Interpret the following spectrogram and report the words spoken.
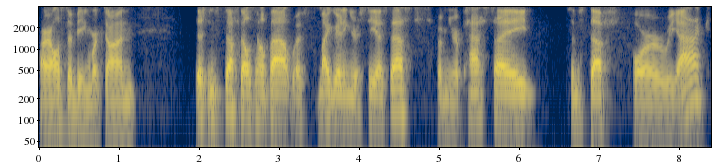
are also being worked on. There's some stuff that also help out with migrating your CSS from your past site, some stuff for React,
